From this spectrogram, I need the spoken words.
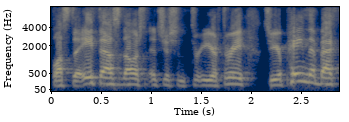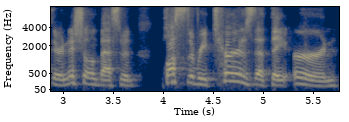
plus the $8,000 in interest in three, year three. So you're paying them back their initial investment plus the returns that they earn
